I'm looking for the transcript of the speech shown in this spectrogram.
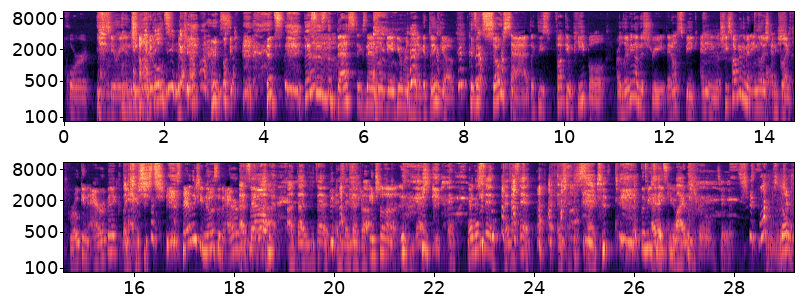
poor Syrian child? it's like it's this is the best example of gay humor that I could think of because it's so sad. Like these fucking people are living on the street. They don't speak any English. She's talking to them in English Holy and shit. like broken Arabic. Like she's, apparently she knows some Arabic That's now. it. uh, That's it. It's like that drop. Inshallah. Yeah. That's it. That's it. It's like, Let me and take it's you. live streaming too. Don't f-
